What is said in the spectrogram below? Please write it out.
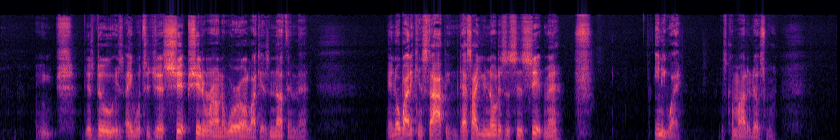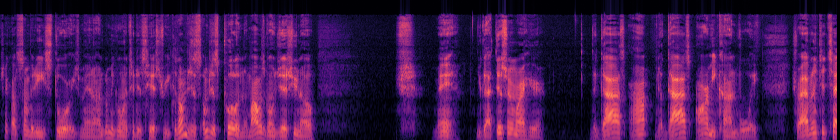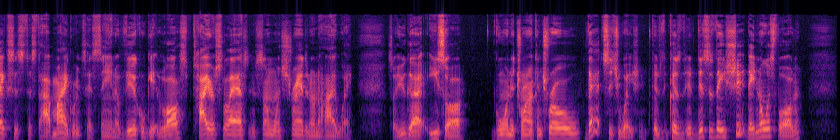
this dude is able to just ship shit around the world like it's nothing, man. And nobody can stop him. That's how you know this is his shit, man. Anyway, let's come out of this one. Check out some of these stories, man. Uh, let me go into this history because I'm just I'm just pulling them. I was gonna just you know, man. You got this one right here. The God's the God's army convoy traveling to Texas to stop migrants has seen a vehicle get lost, tire slashed, and someone stranded on the highway. So you got Esau going to try and control that situation because because this is their shit. They know it's falling,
